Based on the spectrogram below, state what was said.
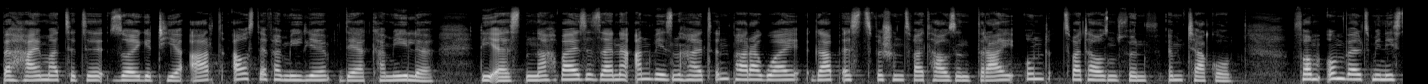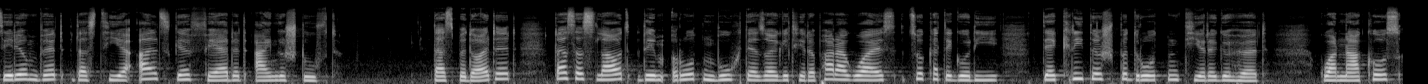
beheimatete Säugetierart aus der Familie der Kamele. Die ersten Nachweise seiner Anwesenheit in Paraguay gab es zwischen 2003 und 2005 im Chaco. Vom Umweltministerium wird das Tier als gefährdet eingestuft das bedeutet, dass es laut dem Roten Buch der Säugetiere Paraguays zur Kategorie der kritisch bedrohten Tiere gehört. Guanacos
